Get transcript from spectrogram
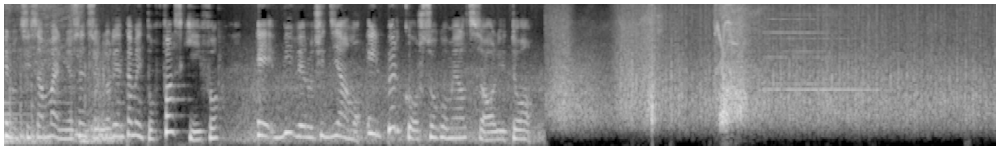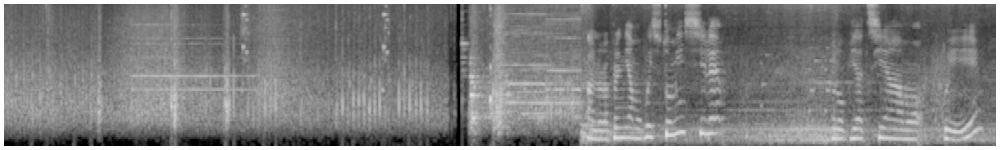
che non si sa mai, il mio senso dell'orientamento fa schifo e vi velocizziamo il percorso come al solito. Allora prendiamo questo missile, lo piazziamo qui.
